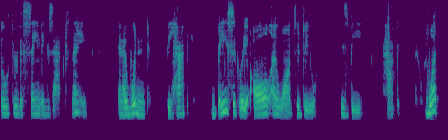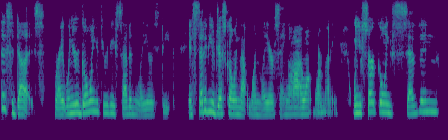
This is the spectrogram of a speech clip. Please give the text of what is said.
go through the same exact thing and I wouldn't be happy. Basically, all I want to do is be happy. What this does, right, when you're going through these seven layers deep, Instead of you just going that one layer saying, "Oh, I want more money." When you start going 7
